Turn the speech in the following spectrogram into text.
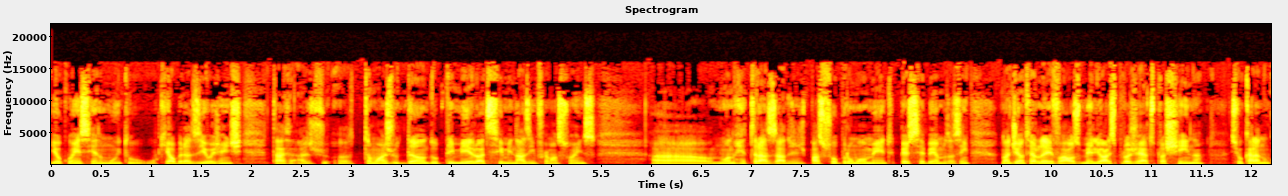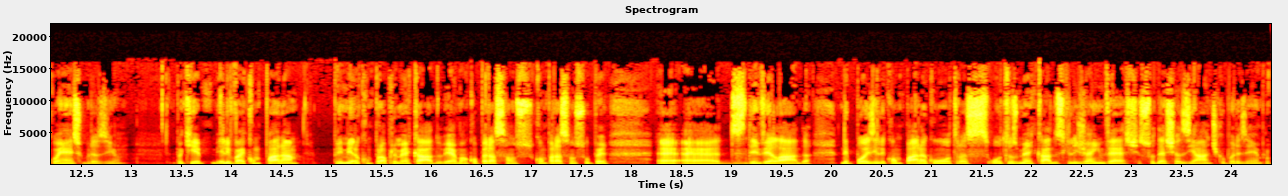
e eu conhecendo muito o que é o Brasil, a gente está estamos ajudando primeiro a disseminar as informações. Ah, no ano retrasado, a gente passou por um momento e percebemos assim: não adianta levar os melhores projetos para a China se o cara não conhece o Brasil. Porque ele vai comparar primeiro com o próprio mercado, é uma comparação, comparação super é, é, desnivelada. Depois ele compara com outras, outros mercados que ele já investe, Sudeste Asiático, por exemplo.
